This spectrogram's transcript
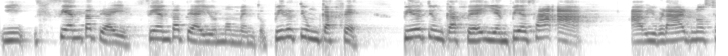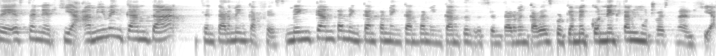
Y siéntate ahí, siéntate ahí un momento, pídete un café, pídete un café y empieza a a vibrar, no sé, esta energía. A mí me encanta sentarme en cafés. Me encanta, me encanta, me encanta, me encanta sentarme en cafés porque me conectan mucho a esta energía.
